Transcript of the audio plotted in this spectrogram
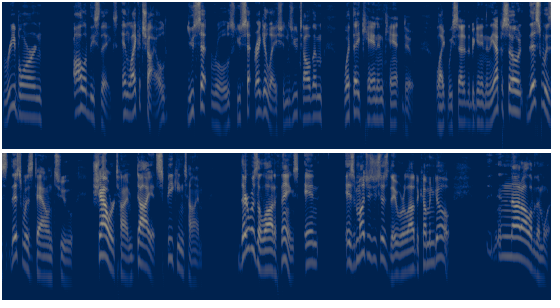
reborn, all of these things. And like a child, you set rules, you set regulations, you tell them what they can and can't do. Like we said at the beginning of the episode, this was this was down to shower time, diet, speaking time. There was a lot of things. And as much as he says they were allowed to come and go, not all of them were.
